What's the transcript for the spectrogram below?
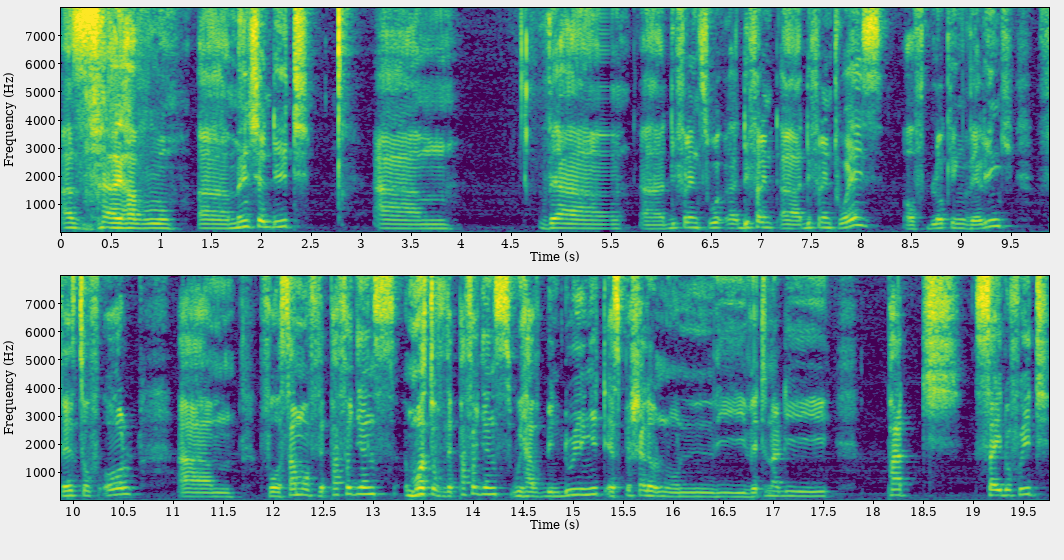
As I have uh, mentioned it, um, there are uh, different different different ways of blocking the link. First of all, um, for some of the pathogens, most of the pathogens we have been doing it, especially on, on the veterinary part side of it.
